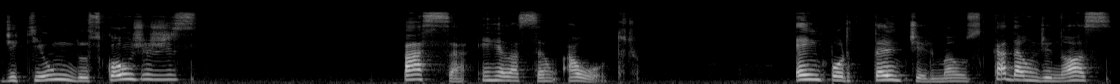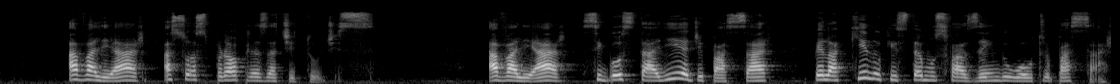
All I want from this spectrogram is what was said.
de que um dos cônjuges passa em relação ao outro. É importante, irmãos, cada um de nós avaliar as suas próprias atitudes. Avaliar se gostaria de passar pelaquilo que estamos fazendo o outro passar.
